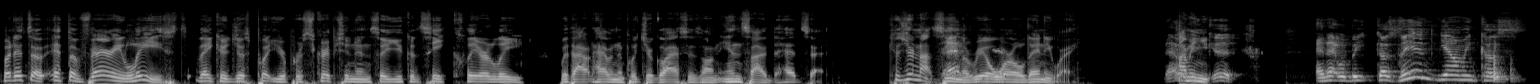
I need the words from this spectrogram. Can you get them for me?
But it's a at the very least they could just put your prescription in so you could see clearly without having to put your glasses on inside the headset because you're not seeing That the real world anyway That I would mean, be you- good. And that would be because then you know I mean because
